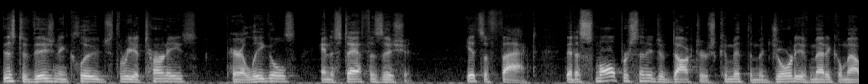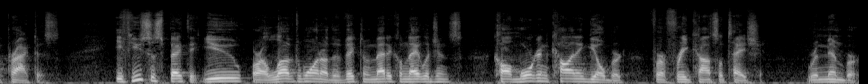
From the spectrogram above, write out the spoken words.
This division includes three attorneys, paralegals, and a staff physician. It's a fact that a small percentage of doctors commit the majority of medical malpractice. If you suspect that you or a loved one are the victim of medical negligence, call Morgan, Colling and Gilbert for a free consultation. Remember,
